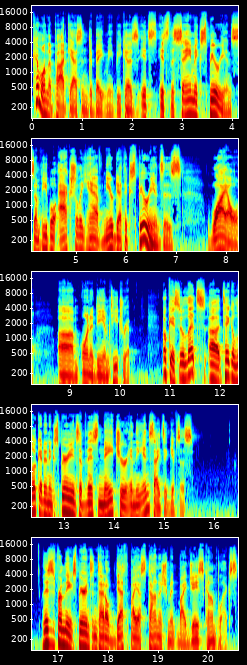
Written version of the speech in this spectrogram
come on the podcast and debate me because it's it's the same experience. Some people actually have near death experiences while um, on a DMT trip. Okay, so let's uh, take a look at an experience of this nature and the insights it gives us. This is from the experience entitled Death by Astonishment by Jace Complex.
